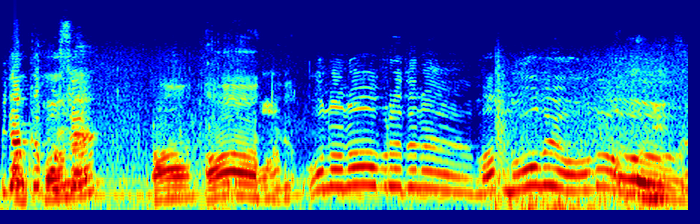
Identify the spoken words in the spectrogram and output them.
Bir dakika Aquaman. Aa, aa. Onu ne avradını? Lan ne oluyor oğlum?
